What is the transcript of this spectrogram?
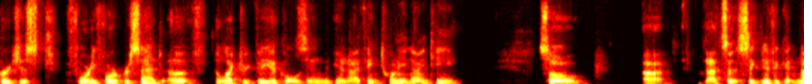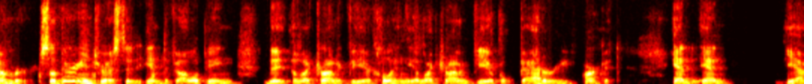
purchased 44% of electric vehicles in, in I think 2019. So uh, that's a significant number. So they're interested in developing the electronic vehicle and the electronic vehicle battery market. And, and yeah,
